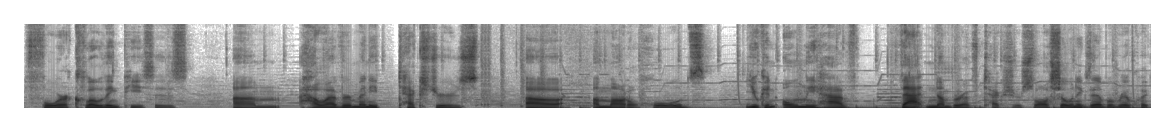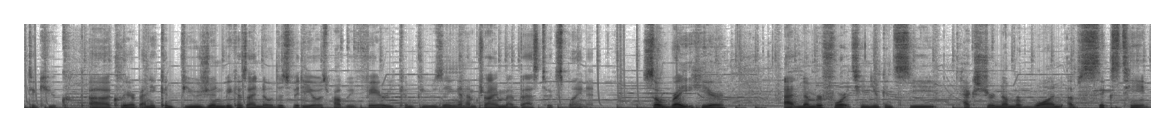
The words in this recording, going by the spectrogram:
for clothing pieces, um, however many textures uh, a model holds, you can only have that number of textures. So I'll show an example real quick to uh, clear up any confusion because I know this video is probably very confusing and I'm trying my best to explain it. So right here at number 14, you can see texture number one of 16.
